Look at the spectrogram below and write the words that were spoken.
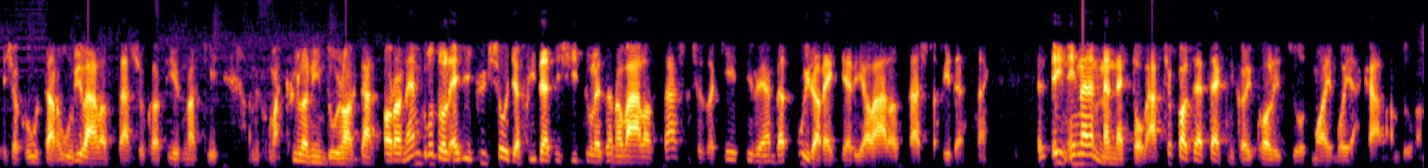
és akkor utána új választásokat írnak ki, amikor már külön indulnak, de arra nem gondol egyikük se, hogy a Fidesz is indul ezen a választáson, és ez a két hírű ember újra megnyeri a választást a Fidesznek. Én, én nem mennek tovább, csak azért technikai koalíciót majmolják állandóan.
